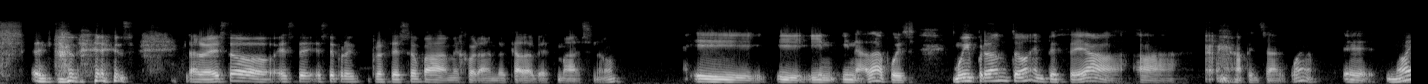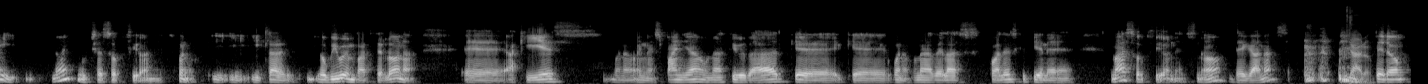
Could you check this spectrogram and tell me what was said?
Entonces, claro, esto, este, este proceso va mejorando cada vez más, ¿no? Y, y, nada, pues muy pronto empecé a, a, pensar, bueno, eh, no, hay, no hay muchas opciones. Bueno, y, claro, yo vivo en Barcelona. Eh, aquí es, bueno, en España, una ciudad que, que, bueno, una de las cuales que tiene más opciones, ¿no? Veganas. Claro. Pero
